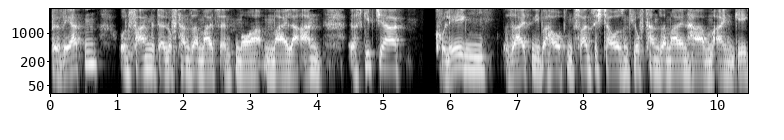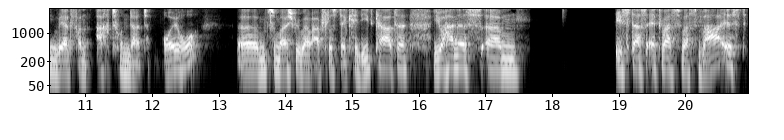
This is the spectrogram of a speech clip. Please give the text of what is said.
bewerten und fangen mit der Lufthansa Miles and More Meile an. Es gibt ja Kollegen, Seiten, die behaupten, 20.000 Lufthansa-Meilen haben einen Gegenwert von 800 Euro ähm, zum Beispiel beim Abschluss der Kreditkarte. Johannes, ähm, ist das etwas, was wahr ist?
